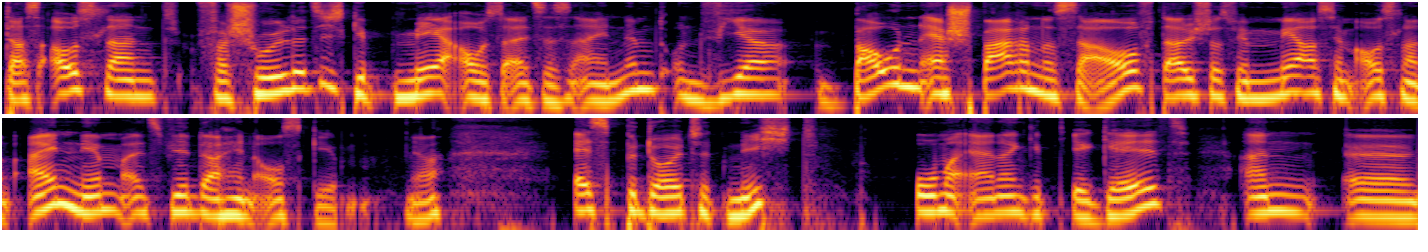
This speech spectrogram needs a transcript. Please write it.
das Ausland verschuldet sich, gibt mehr aus, als es einnimmt und wir bauen Ersparnisse auf, dadurch, dass wir mehr aus dem Ausland einnehmen, als wir dahin ausgeben. Ja? Es bedeutet nicht, Oma Erna gibt ihr Geld an äh,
